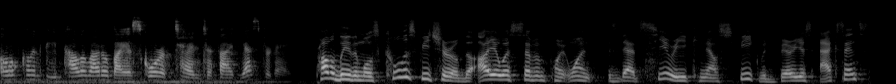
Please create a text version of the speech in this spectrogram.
Oakland beat Colorado by a score of 10 to 5 yesterday. Probably the most coolest feature of the iOS 7.1 is that Siri can now speak with various accents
